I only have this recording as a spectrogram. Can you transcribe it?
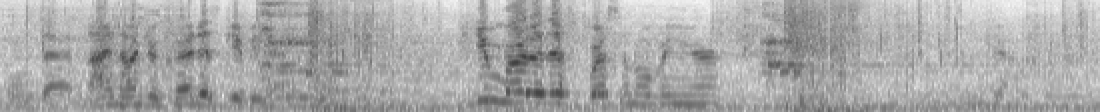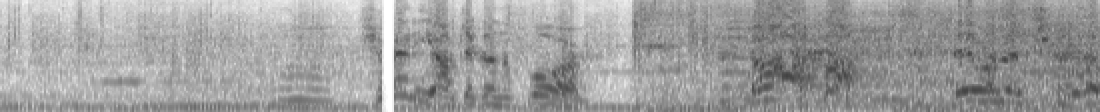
What was that? 900 credits? Give me that. Did you murder this person over here? Yeah. Shiny object on the floor! Ah! It was a trap!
